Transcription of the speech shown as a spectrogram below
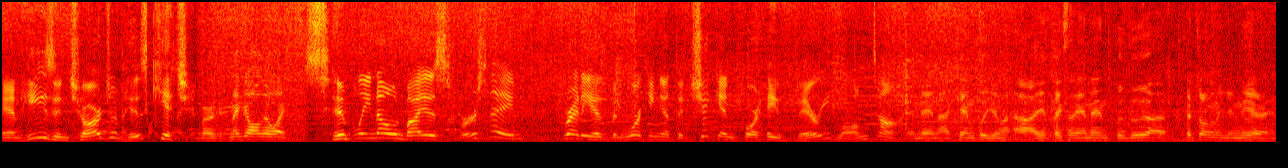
and he's in charge of his kitchen. Burger. Make it all the way. Simply known by his first name, Freddy has been working at the chicken for a very long time. And then I came to you know, uh, Texas A&M to do uh, petroleum engineering.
